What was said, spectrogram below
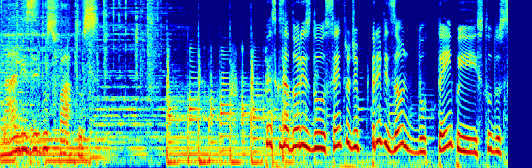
Análise dos fatos. Pesquisadores do Centro de Previsão do Tempo e Estudos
